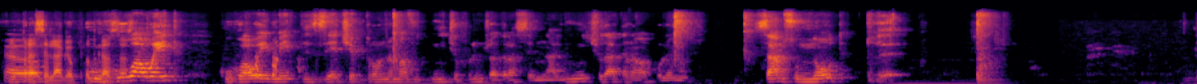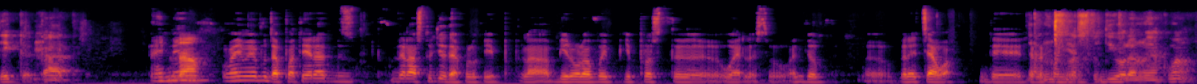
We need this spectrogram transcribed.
Nu prea se leagă Cu podcastul ăsta. Huawei, cu Huawei Mate 10 Pro n-am avut nicio problemă niciodată la semnal, niciodată n-am avut problemă. Samsung Note de căcat. Ai mai, Da. ai mai avut, dar poate era de la studio de acolo, că e, la birou la voi e prost uh, wireless-ul, adică uh, rețeaua de Dar nu sunt telefonie. la studio la noi acum.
